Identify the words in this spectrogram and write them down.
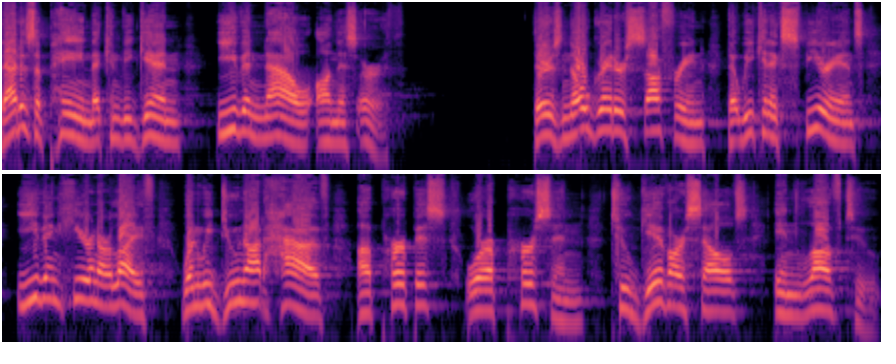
that is a pain that can begin even now on this earth. There is no greater suffering that we can experience even here in our life when we do not have a purpose or a person to give ourselves in love to.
